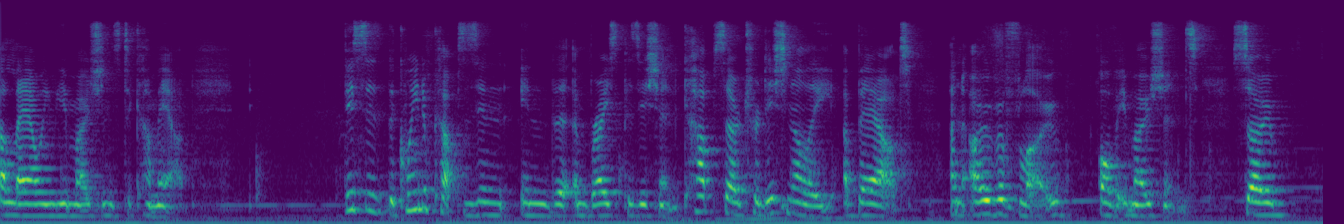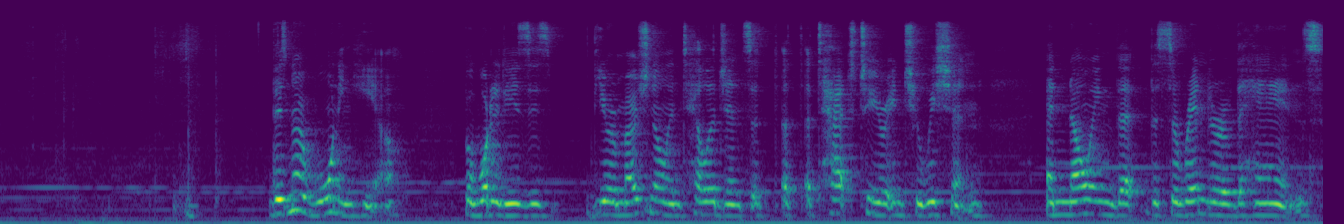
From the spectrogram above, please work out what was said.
allowing the emotions to come out. This is the Queen of Cups is in, in the embrace position. Cups are traditionally about an overflow of emotions. So there's no warning here, but what it is is your emotional intelligence attached to your intuition and knowing that the surrender of the hands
